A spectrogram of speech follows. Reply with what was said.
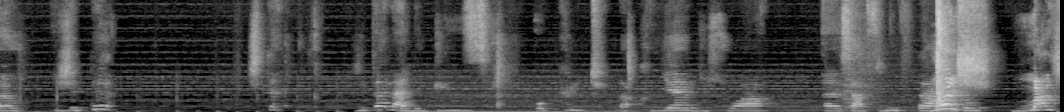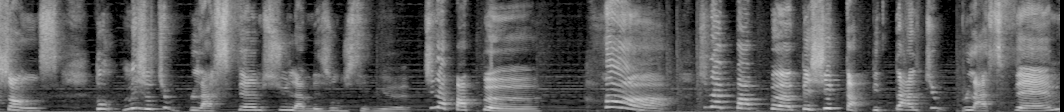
Euh, j'étais. J'étais. À l'église, au culte, la prière du soir. Euh, ça a fini tard. Wesh Malchance Donc, mais je tu blasphèmes sur la maison du Seigneur. Tu n'as pas peur. Ah Tu n'as pas peur. Péché capital, tu blasphèmes.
